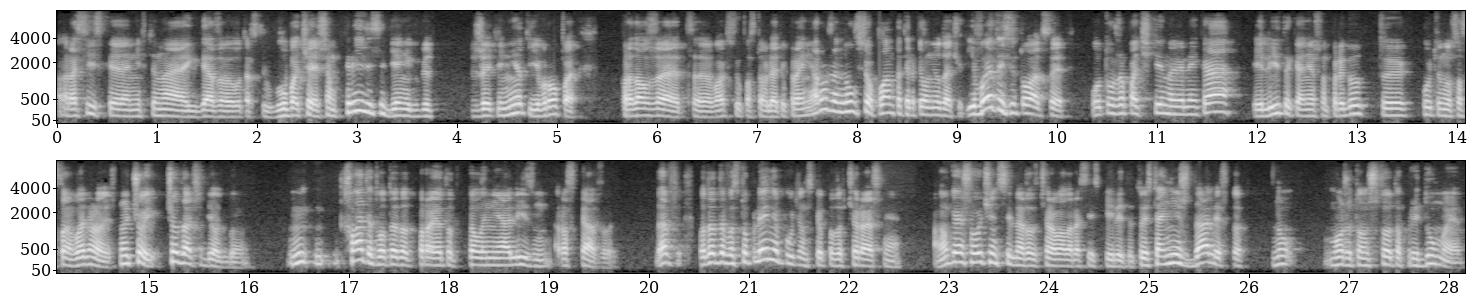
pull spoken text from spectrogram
Российская нефтяная и газовая отрасль в глубочайшем кризисе, денег в бюджете нет, Европа продолжает э, вовсю поставлять Украине оружие, ну все, план потерпел неудачу. И в этой ситуации вот уже почти наверняка элиты, конечно, придут э, к Путину со словами Владимир ну что дальше делать будем? Хватит вот этот, про этот колониализм рассказывать. Да, вот это выступление путинское позавчерашнее, оно, конечно, очень сильно разочаровало российские элиты. То есть они ждали, что, ну, может, он что-то придумает.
